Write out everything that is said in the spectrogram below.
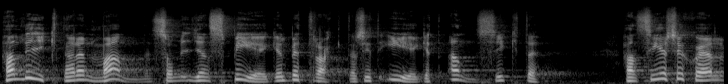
han liknar en man som i en spegel betraktar sitt eget ansikte. Han ser sig själv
